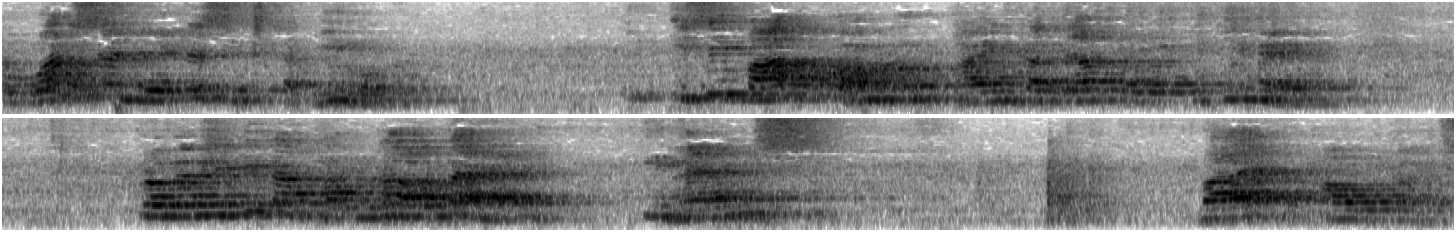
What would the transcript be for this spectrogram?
तो वन से लेके सिक्स तक ही होगा। तो इसी बात को हम लोग फाइंड करते हैं प्रोबेबिलिटी में प्रोबेबिलिटी का फॉर्मूला होता है इवेंट्स बाय आउटकम्स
